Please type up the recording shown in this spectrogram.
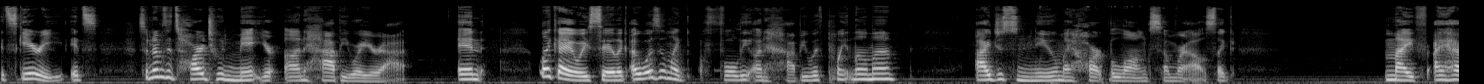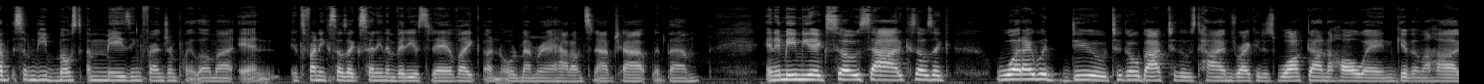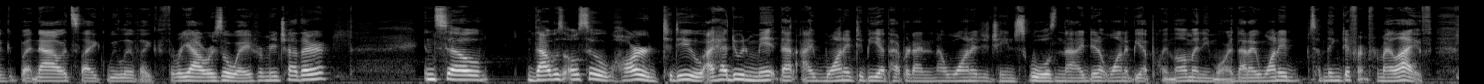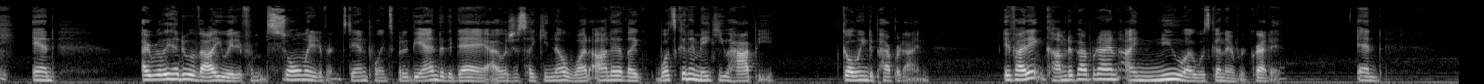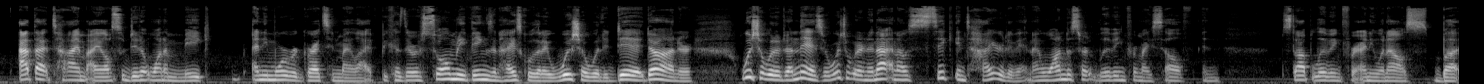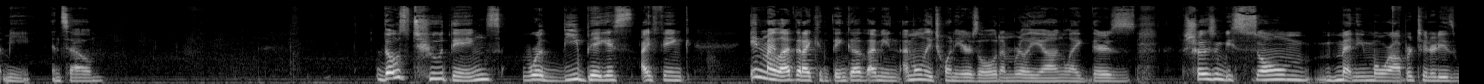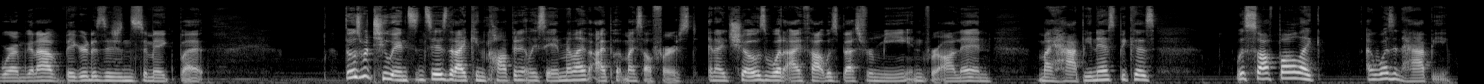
It's scary. It's sometimes it's hard to admit you're unhappy where you're at. And like I always say, like I wasn't like fully unhappy with Point Loma. I just knew my heart belonged somewhere else. Like my I have some of the most amazing friends from Point Loma and it's funny cuz I was like sending them videos today of like an old memory I had on Snapchat with them. And it made me like so sad cuz I was like what I would do to go back to those times where I could just walk down the hallway and give them a hug, but now it's like we live like 3 hours away from each other. And so that was also hard to do. I had to admit that I wanted to be at Pepperdine and I wanted to change schools and that I didn't want to be at Point Loma anymore, that I wanted something different for my life. And I really had to evaluate it from so many different standpoints. But at the end of the day, I was just like, you know what, Ada? Like, what's going to make you happy going to Pepperdine? If I didn't come to Pepperdine, I knew I was going to regret it. And at that time, I also didn't want to make any more regrets in my life because there were so many things in high school that I wish I would have did done or wish I would have done this or wish I would have done that and I was sick and tired of it and I wanted to start living for myself and stop living for anyone else but me. And so those two things were the biggest I think in my life that I can think of. I mean, I'm only 20 years old. I'm really young. Like there's I'm sure there's going to be so many more opportunities where I'm going to have bigger decisions to make, but those were two instances that I can confidently say in my life I put myself first and I chose what I thought was best for me and for Ale and my happiness because with softball like I wasn't happy.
